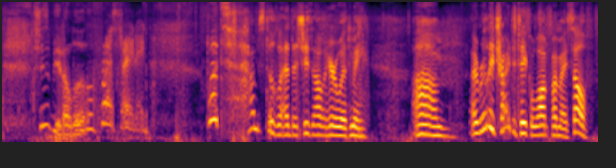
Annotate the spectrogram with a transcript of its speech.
she's being a little frustrating. But I'm still glad that she's out here with me. Um, I really tried to take a walk by myself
